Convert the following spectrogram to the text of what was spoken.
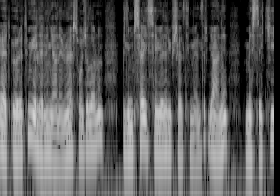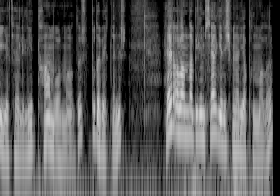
Evet öğretim üyelerinin yani üniversite hocalarının bilimsel seviyeleri yükseltilmelidir. Yani mesleki yeterliliği tam olmalıdır. Bu da beklenir. Her alanda bilimsel gelişmeler yapılmalı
